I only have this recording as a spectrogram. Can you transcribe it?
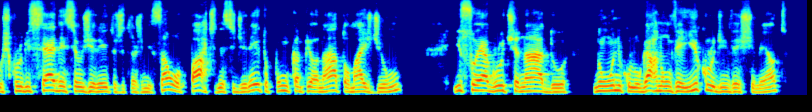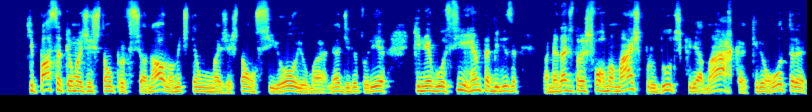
Os clubes cedem seus direitos de transmissão ou parte desse direito para um campeonato ou mais de um. Isso é aglutinado num único lugar, num veículo de investimento que passa a ter uma gestão profissional, normalmente tem uma gestão, um CEO e uma né, diretoria que negocia e rentabiliza, na verdade transforma mais produtos, cria marca, cria outro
